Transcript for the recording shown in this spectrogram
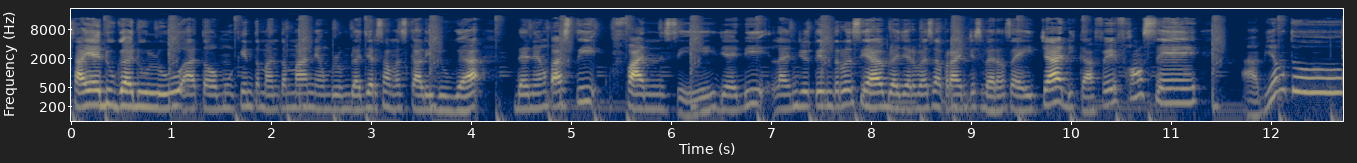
saya duga dulu atau mungkin teman-teman yang belum belajar sama sekali juga dan yang pasti fun sih. Jadi lanjutin terus ya belajar bahasa Prancis bareng saya Ica di Cafe Français. À bientôt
